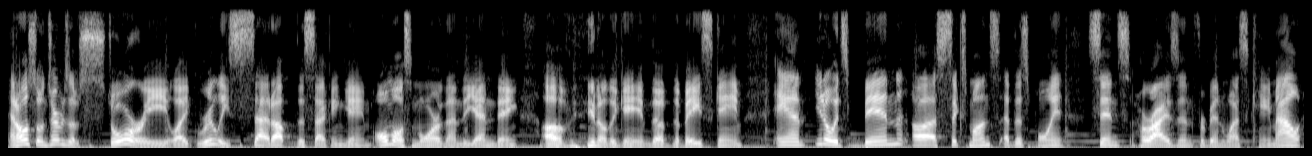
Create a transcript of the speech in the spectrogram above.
And also, in terms of story, like, really set up the second game. Almost more than the ending of, you know, the game, the, the base game. And, you know, it's been uh, six months at this point since Horizon Forbidden West came out.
